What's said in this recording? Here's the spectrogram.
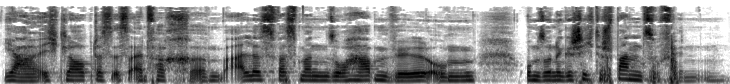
ja, ich glaube, das ist einfach ähm, alles, was man so haben will, um, um so eine Geschichte spannend zu finden.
